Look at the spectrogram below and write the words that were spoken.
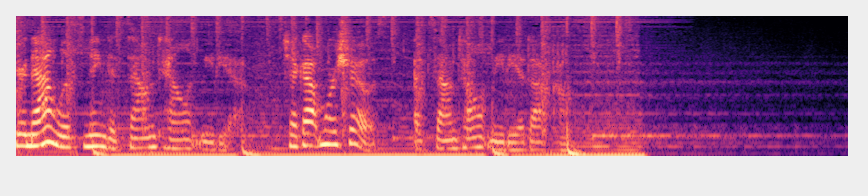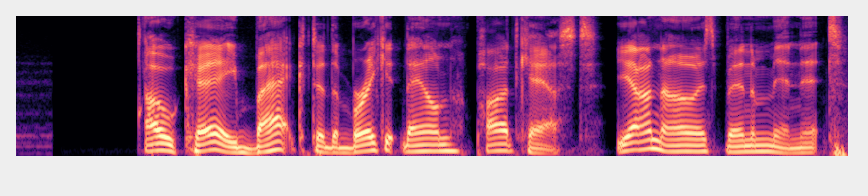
You're now listening to Sound Talent Media. Check out more shows at soundtalentmedia.com. Okay, back to the Break It Down podcast. Yeah, I know it's been a minute,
